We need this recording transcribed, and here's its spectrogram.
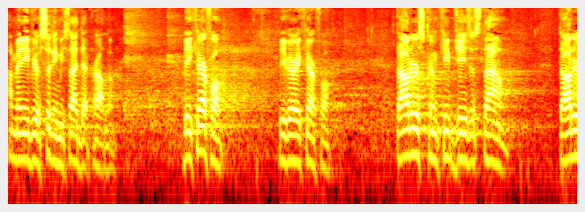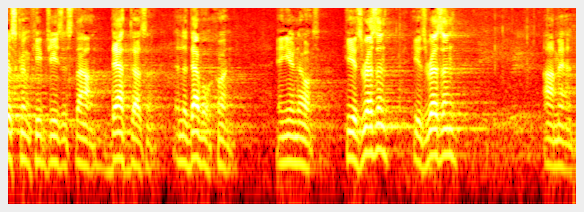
How many of you are sitting beside that problem? Be careful. Be very careful. Doubters can keep Jesus down. Doubters couldn't keep Jesus down. Death doesn't. And the devil couldn't. And you know it. He is risen. He is risen. Amen.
